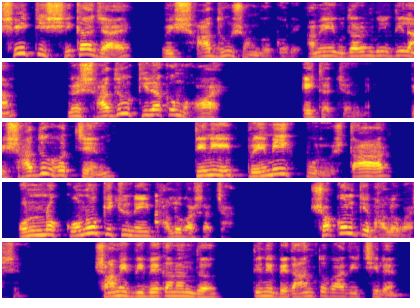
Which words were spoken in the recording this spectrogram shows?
সেইটি শেখা যায় ওই সাধু সঙ্গ করে। আমি এই উদাহরণগুলো দিলাম মানে সাধু কীরকম হয়, এইটার জন্য। এই সাধু হচ্ছেন তিনি প্রেমিক পুরুষ, তার অন্য কোনো কিছু নেই, ভালোবাসা চান। সকলকে ভালোবাসেন। স্বামী বিবেকানন্দ, তিনি বেদান্তবাদী ছিলেন।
